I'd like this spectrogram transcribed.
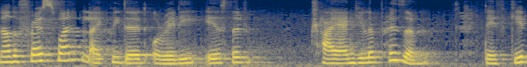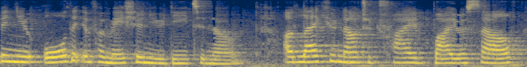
Now the first one, like we did already, is the triangular prism. They've given you all the information you need to know. I'd like you now to try it by yourself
